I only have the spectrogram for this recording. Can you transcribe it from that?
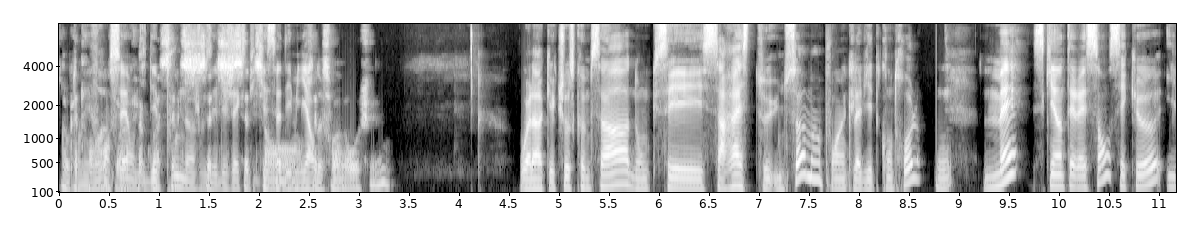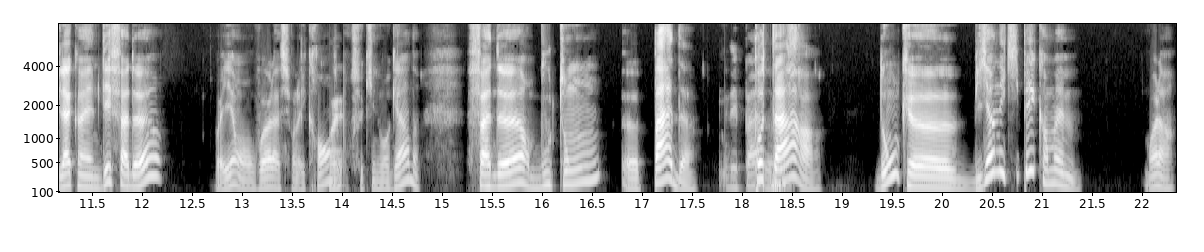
Quand on est français, on dit des pounds, hein, je vous ai déjà expliqué ça des milliards de fois. Voilà, quelque chose comme ça. Donc c'est, ça reste une somme hein, pour un clavier de contrôle. Mm. Mais ce qui est intéressant, c'est que il a quand même des faders. Vous voyez, on voit là sur l'écran pour ceux qui nous regardent. Faders, boutons, euh, pads, potards. Donc euh, bien équipé quand même. Voilà.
